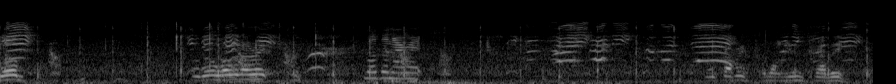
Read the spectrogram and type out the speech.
Well done. Well done, well done, Eric. Well done, Eric. Come on, Crabby. Come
